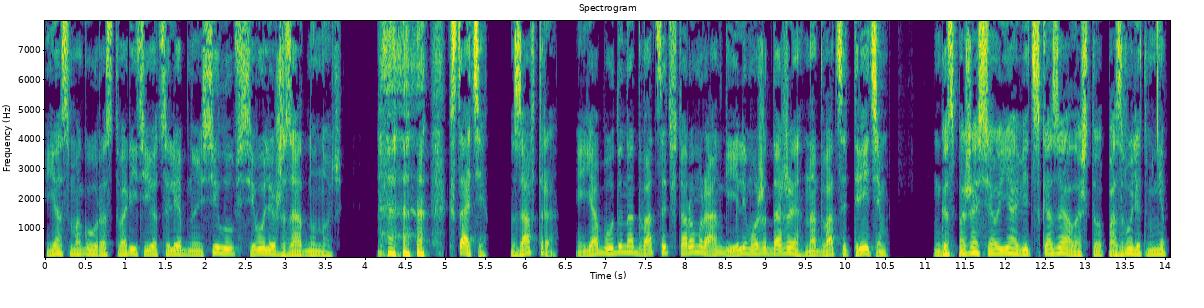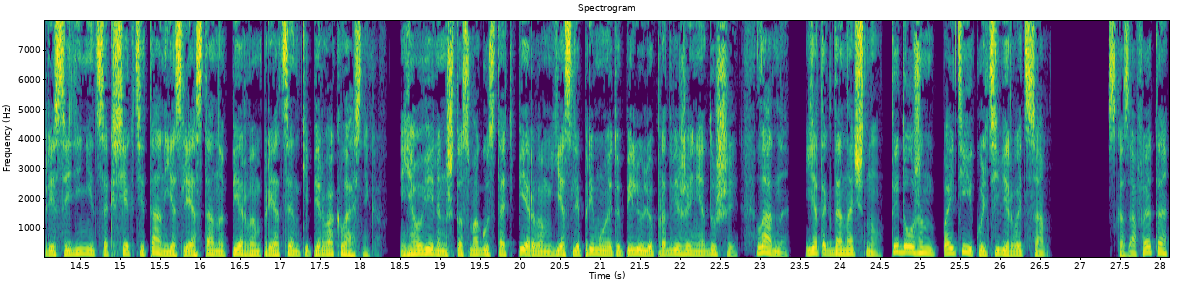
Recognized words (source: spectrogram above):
я смогу растворить ее целебную силу всего лишь за одну ночь. Ха-ха-ха. Кстати, завтра я буду на двадцать втором ранге или, может, даже на двадцать третьем. Госпожа Сяоя ведь сказала, что позволит мне присоединиться к секте Тан, если я стану первым при оценке первоклассников. Я уверен, что смогу стать первым, если приму эту пилюлю продвижения души. Ладно, я тогда начну. Ты должен пойти и культивировать сам. Сказав это,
